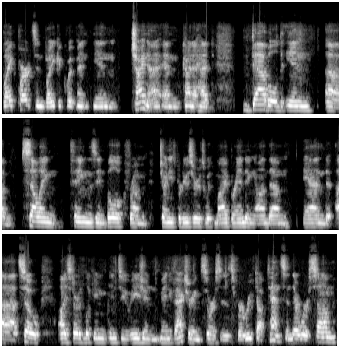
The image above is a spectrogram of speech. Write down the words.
bike parts and bike equipment in China and kind of had dabbled in um, selling things in bulk from Chinese producers with my branding on them. And uh, so I started looking into Asian manufacturing sources for rooftop tents, and there were some,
